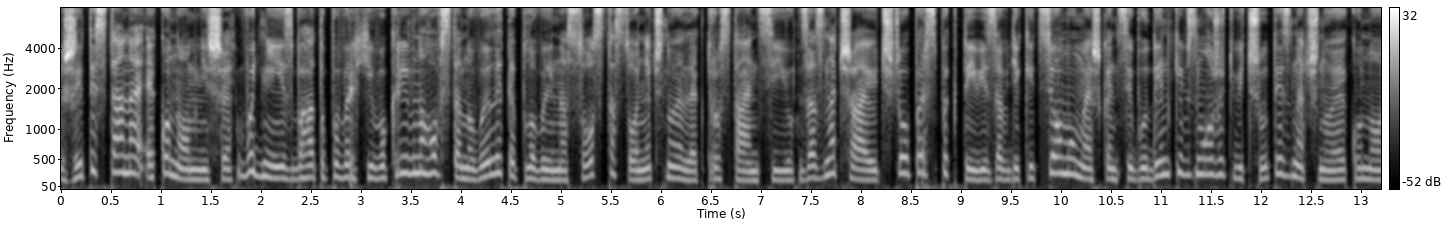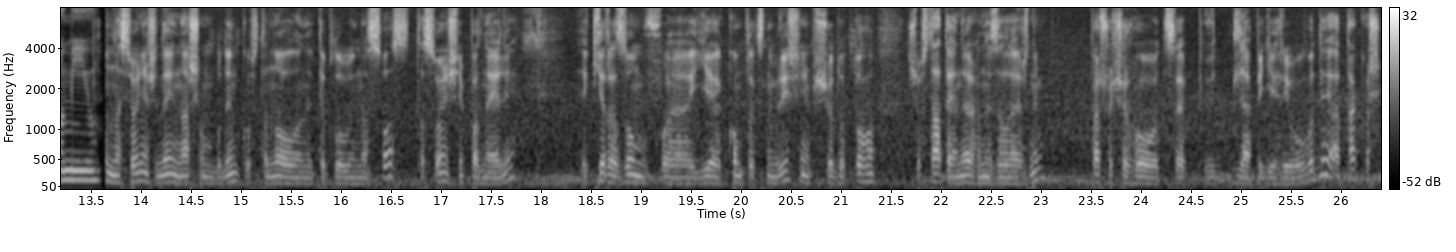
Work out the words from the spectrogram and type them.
Жити стане економніше. В одній із багатоповерхівок рівного встановили тепловий насос та сонячну електростанцію. Зазначають, що у перспективі завдяки цьому мешканці будинків зможуть відчути значну економію. На сьогоднішній день в нашому будинку встановлений тепловий насос та сонячні панелі, які разом є комплексним рішенням щодо того, щоб стати енергонезалежним. Першочергово це для підігріву води, а також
